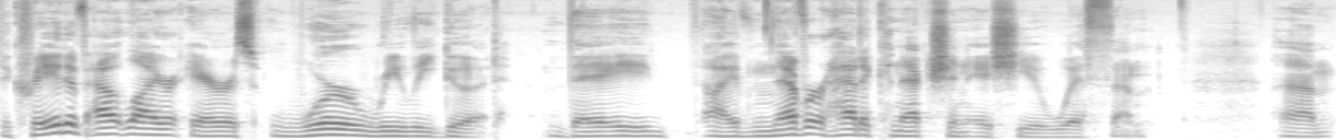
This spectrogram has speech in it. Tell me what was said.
The Creative Outlier Airs were really good. They I've never had a connection issue with them. Um,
